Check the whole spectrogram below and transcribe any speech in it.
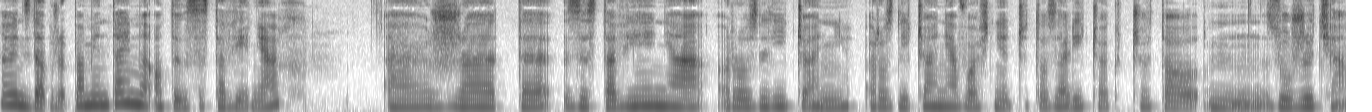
No więc dobrze, pamiętajmy o tych zestawieniach, e, że te zestawienia rozliczeń, rozliczenia właśnie, czy to zaliczek, czy to mm, zużycia,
